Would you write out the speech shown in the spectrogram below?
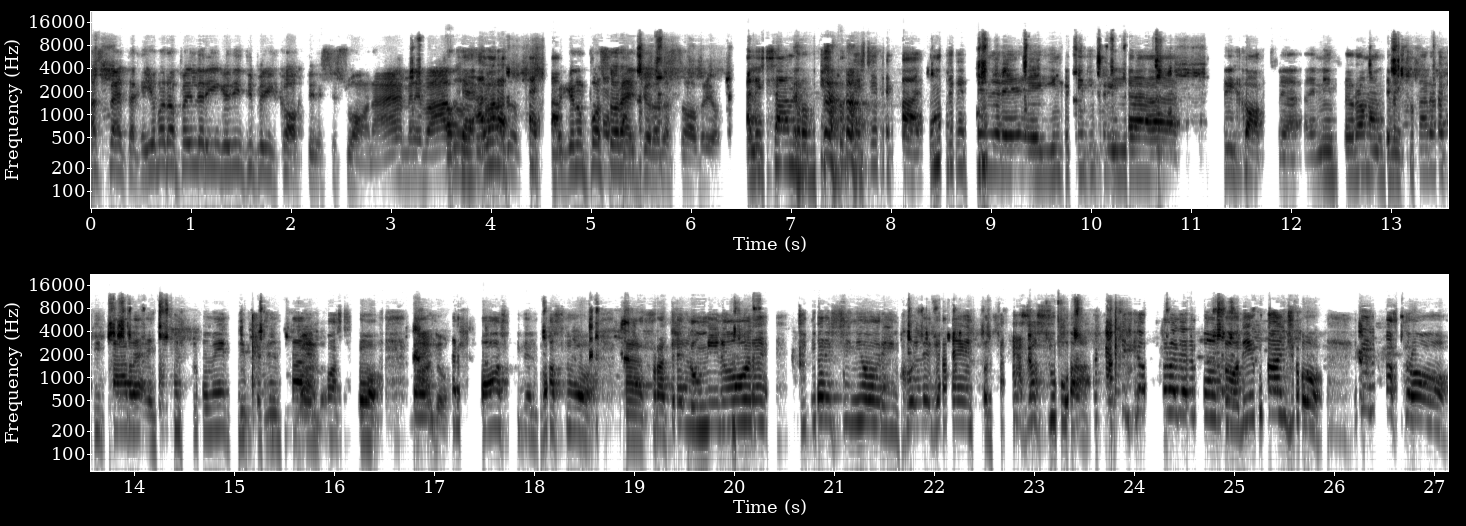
aspetta che io vado a prendere gli ingredienti per il cocktail se suona, eh? me ne vado, okay, allora, vado perché non posso aspetta. reggerlo da sobrio. Alessandro, visto che siete qua, uno deve prendere gli ingredienti per il, per il cocktail, eh, mentre Roman deve suonare la chitarra è giunto il momento di presentare vado. il vostro eh, ospite, il vostro eh, fratello minore, signore e signori, in collegamento da casa sua, il campione del mondo di Guangzhou, il nostro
